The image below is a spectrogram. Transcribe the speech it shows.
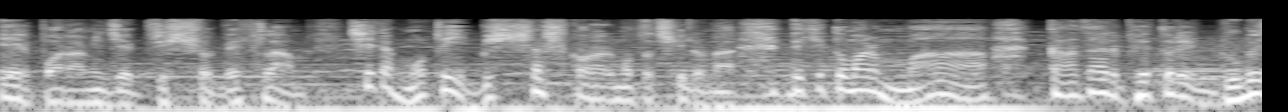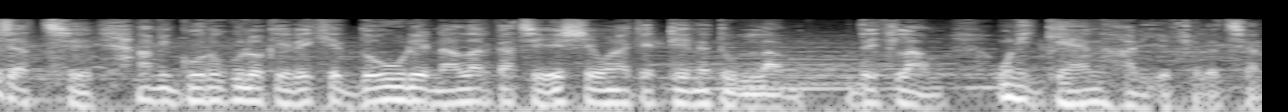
এরপর আমি যে দৃশ্য দেখলাম, সেটা মোটেই বিশ্বাস করার মতো ছিল না। দেখি তোমার মা কাদার ভেতরে ডুবে যাচ্ছে। আমি গরুগুলোকে রেখে দৌড়ে নালার কাছে এসে ওনাকে টেনে তুললাম। দেখলাম উনি জ্ঞান হারিয়ে ফেলেছেন।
